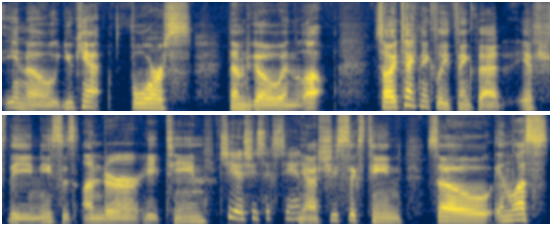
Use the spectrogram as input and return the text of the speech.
you know, you can't force them to go and. Well, so I technically think that if the niece is under eighteen, she is, she's 16. yeah, she's sixteen. So unless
